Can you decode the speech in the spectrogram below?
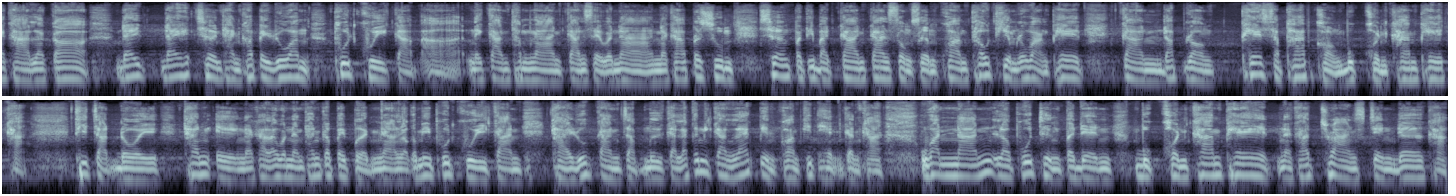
นะคะ แล้วก็ได้ได้เชิญท่านเข้าไปร่วมพูดคุยกับในการทำงานการเสวนานะคะ ประชุมเชิงปฏิบัติการการส่งเสริมความเท่าเทียมระหว่างเพศ การรับรอง เพศสภาพของบุคคลข้ามเพศค่ะ ที่จัดโดยท่านเองนะคะ แล้ววันนั้นท่านก็ไปเปิดงาน เราก็มีพูดคุยกันถ่ายรูปกันจับมือกัน แล้วก็มีการแลกเปลี่ยนความคิดเห็นกันค่ะ วันนั้นเราพูดถึงประเด็นบุคคลข้ามเพศนะคะ transgender ค่ะ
